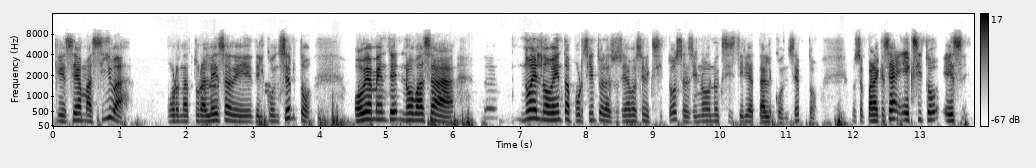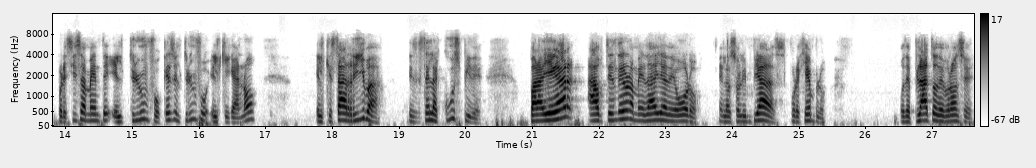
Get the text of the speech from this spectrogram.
que sea masiva por naturaleza de- del concepto. Obviamente no vas a, no el 90% de la sociedad va a ser exitosa, si no, no existiría tal concepto. O sea, para que sea éxito es precisamente el triunfo. ¿Qué es el triunfo? El que ganó, el que está arriba, el que está en la cúspide. Para llegar a obtener una medalla de oro en las Olimpiadas, por ejemplo, o de plata o de bronce.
